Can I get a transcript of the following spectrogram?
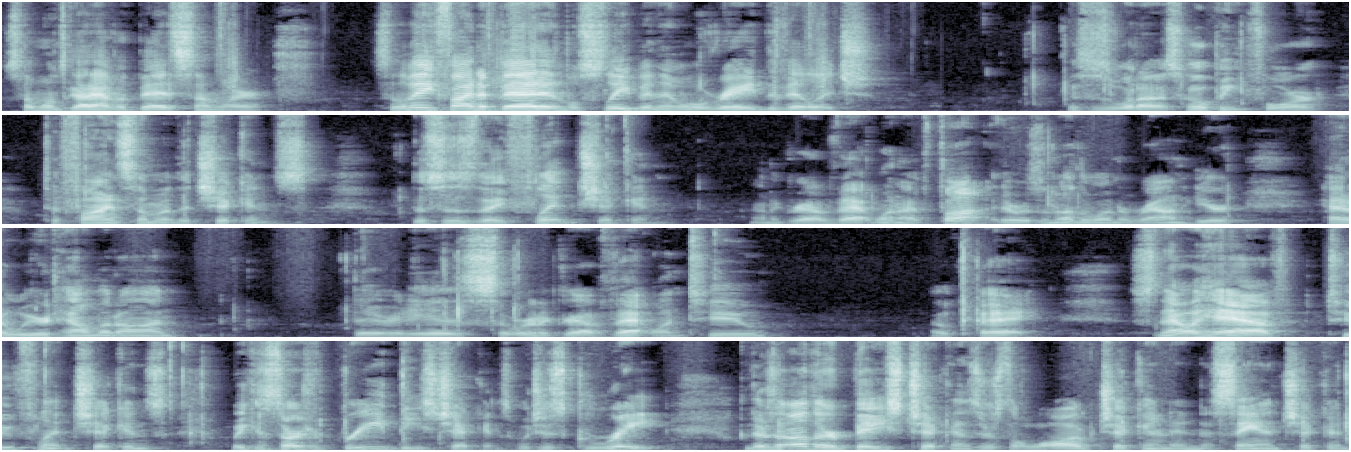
Someone's got to have a bed somewhere. So let me find a bed and we'll sleep and then we'll raid the village. This is what I was hoping for, to find some of the chickens. This is the flint chicken. I'm going to grab that one. I thought there was another one around here. Had a weird helmet on. There it is. So we're going to grab that one too. Okay. So now we have two flint chickens. We can start to breed these chickens, which is great. There's other base chickens. There's the log chicken and the sand chicken,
